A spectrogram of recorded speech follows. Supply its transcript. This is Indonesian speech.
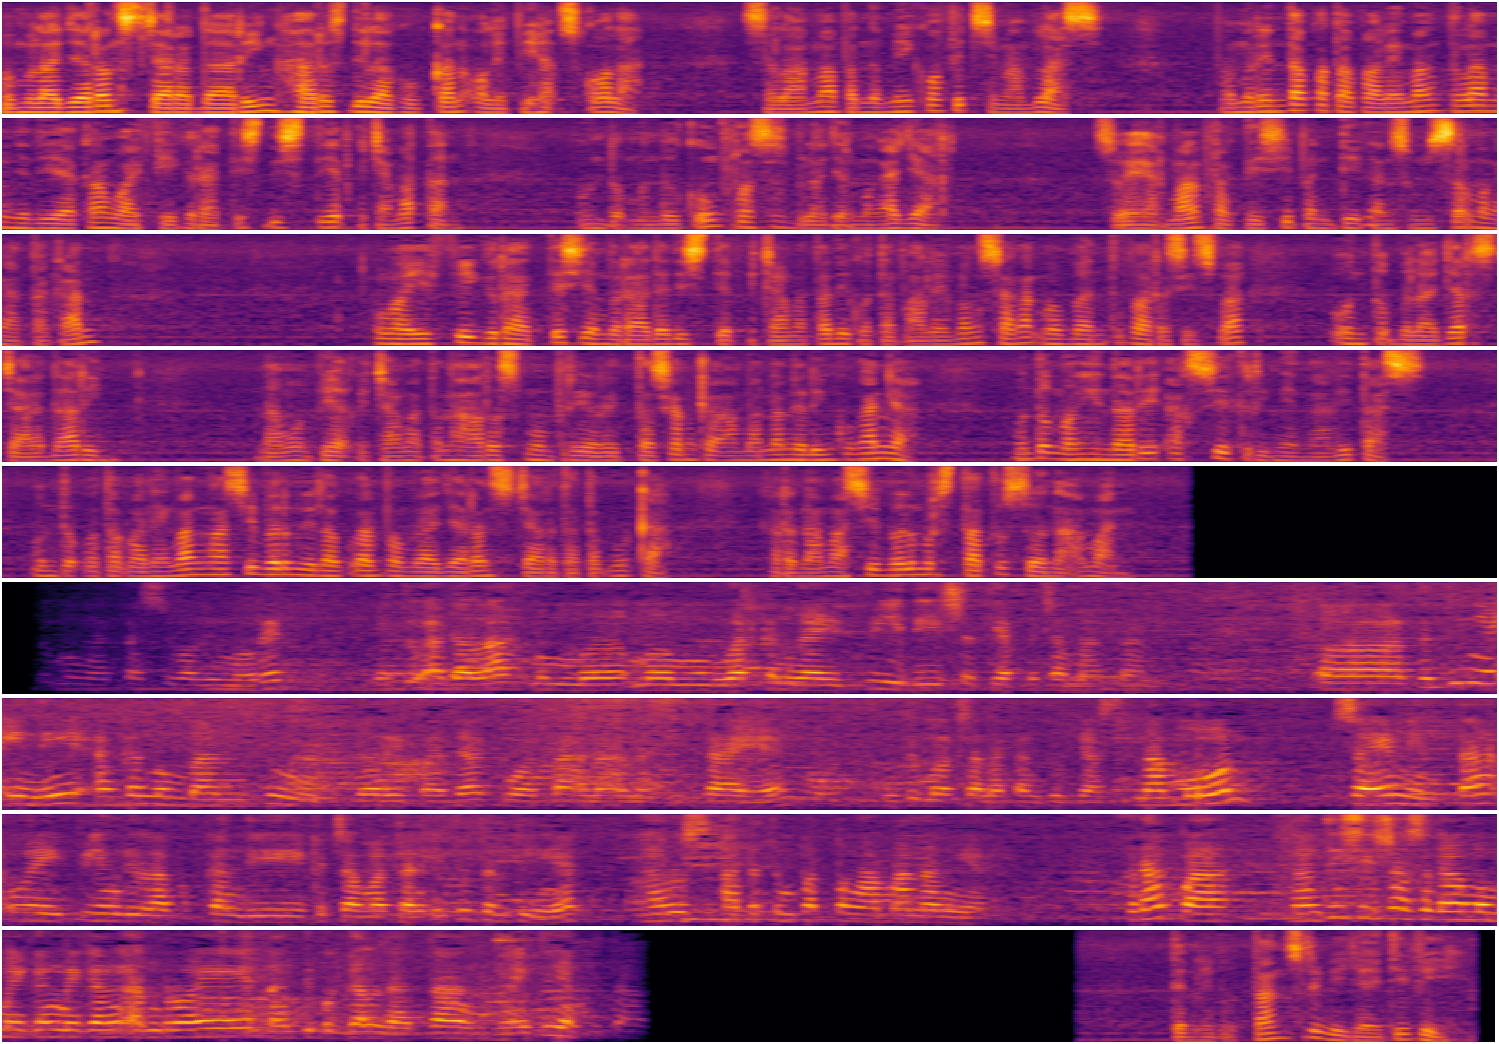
Pembelajaran secara daring harus dilakukan oleh pihak sekolah selama pandemi COVID-19. Pemerintah Kota Palembang telah menyediakan WiFi gratis di setiap kecamatan untuk mendukung proses belajar mengajar. Suherman, praktisi pendidikan Sumsel mengatakan, WiFi gratis yang berada di setiap kecamatan di Kota Palembang sangat membantu para siswa untuk belajar secara daring. Namun pihak kecamatan harus memprioritaskan keamanan di lingkungannya untuk menghindari aksi kriminalitas. Untuk Kota Palembang masih belum dilakukan pembelajaran secara tatap muka karena masih belum berstatus zona aman. Mengatasi wali murid itu adalah mem membuatkan WiFi di setiap kecamatan. Uh, tentunya ini akan membantu daripada kuota anak-anak kita ya untuk melaksanakan tugas. Namun saya minta WiFi yang dilakukan di kecamatan itu tentunya harus ada tempat pengamanannya Kenapa? Nanti siswa sedang memegang-megang Android, nanti begal datang. Nah itu yang kita... Tim Liputan Sriwijaya TV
